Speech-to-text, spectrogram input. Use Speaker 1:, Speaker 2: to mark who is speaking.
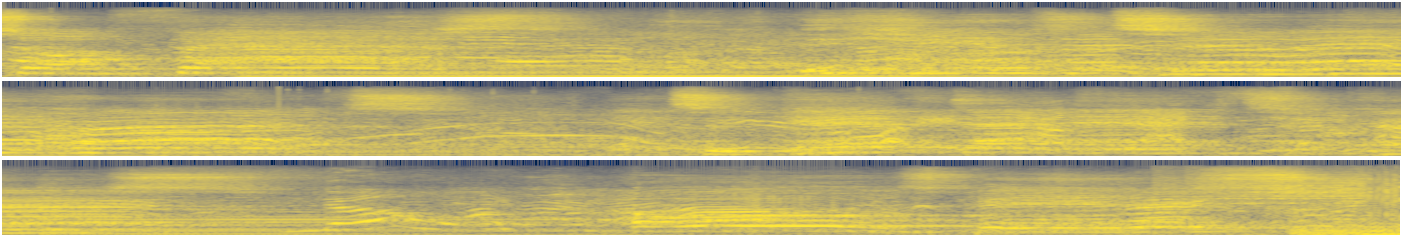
Speaker 1: so fast. It heals until it hurts. Gift and it's a curse.
Speaker 2: No,
Speaker 1: Oh, it's bittersweet.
